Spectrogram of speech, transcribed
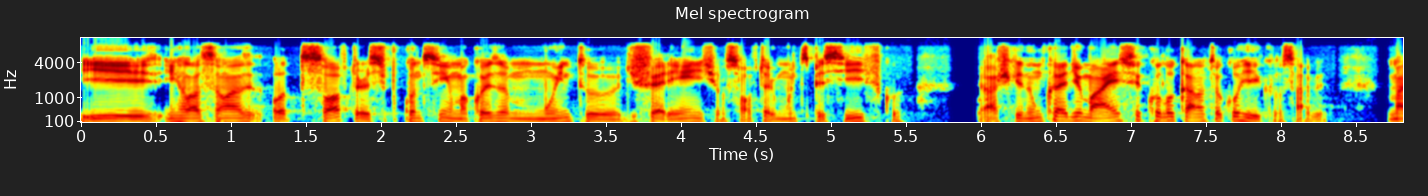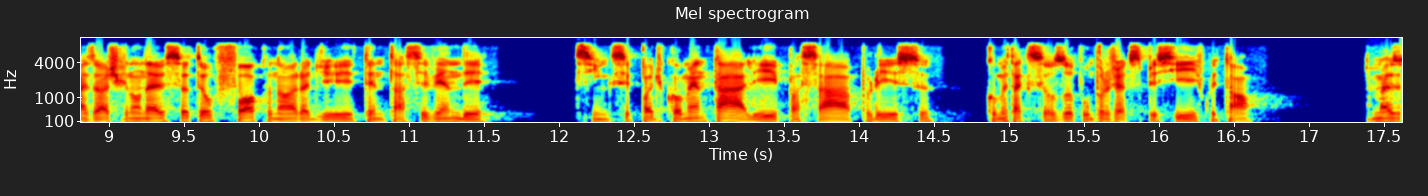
E em relação a outros softwares, tipo, quando sim, uma coisa muito diferente, um software muito específico, eu acho que nunca é demais se colocar no teu currículo, sabe? Mas eu acho que não deve ser o teu foco na hora de tentar se vender. Sim, você pode comentar ali, passar por isso, comentar que você usou para um projeto específico e tal. Mas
